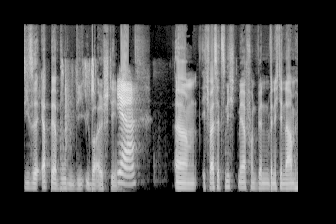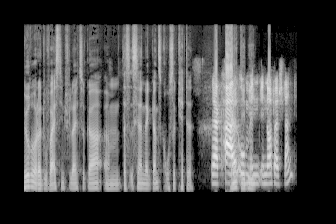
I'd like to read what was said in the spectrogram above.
diese Erdbeerbuden, die überall stehen. Ja. Ähm, ich weiß jetzt nicht mehr von, wenn, wenn ich den Namen höre, oder du weißt ihn vielleicht sogar, ähm, das ist ja eine ganz große Kette. Ja, Karl ja, die, oben in, in Norddeutschland.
